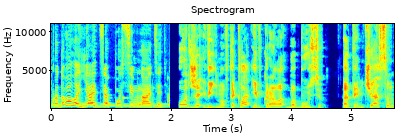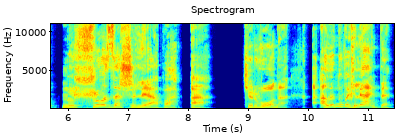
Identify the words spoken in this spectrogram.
Продавала яйця по 17, Отже, відьма втекла і вкрала бабусю. А тим часом, ну що за шляпа? А, червона. Але ну ви гляньте.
